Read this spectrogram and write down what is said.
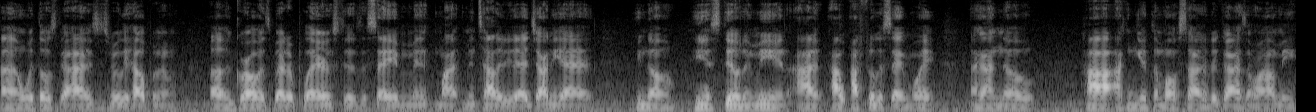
uh, with those guys. It's really helping them uh, grow as better players because the same men- mentality that Johnny had, you know, he instilled in me, and I, I, I, feel the same way. Like I know how I can get the most out of the guys around me,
